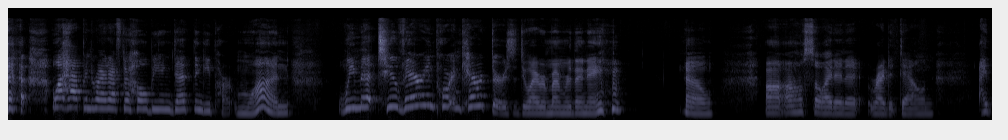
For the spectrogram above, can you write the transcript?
what happened right after Ho being dead thingy part 1? We met two very important characters. Do I remember their name? no. Uh, also, I didn't write it down. I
